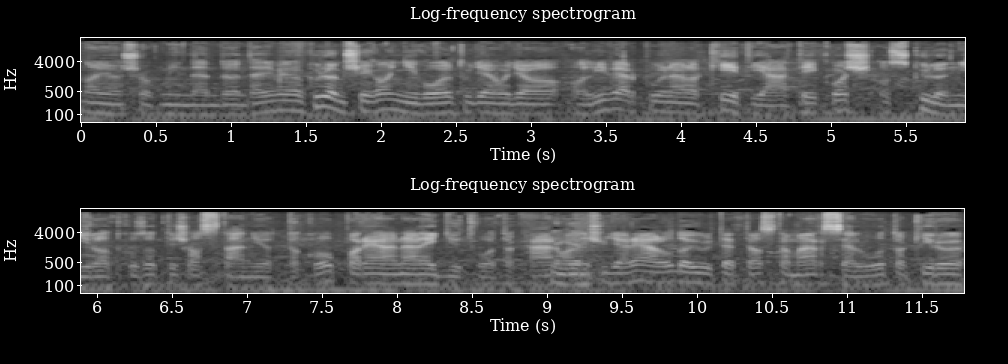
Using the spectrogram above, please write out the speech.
nagyon sok minden dönt. a különbség annyi volt, ugye, hogy a, a Liverpoolnál a két játékos az külön nyilatkozott, és aztán jött a Klopp. A Realnál együtt voltak hárman, Igen. és ugye a Real odaültette azt a Marcelót, akiről,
